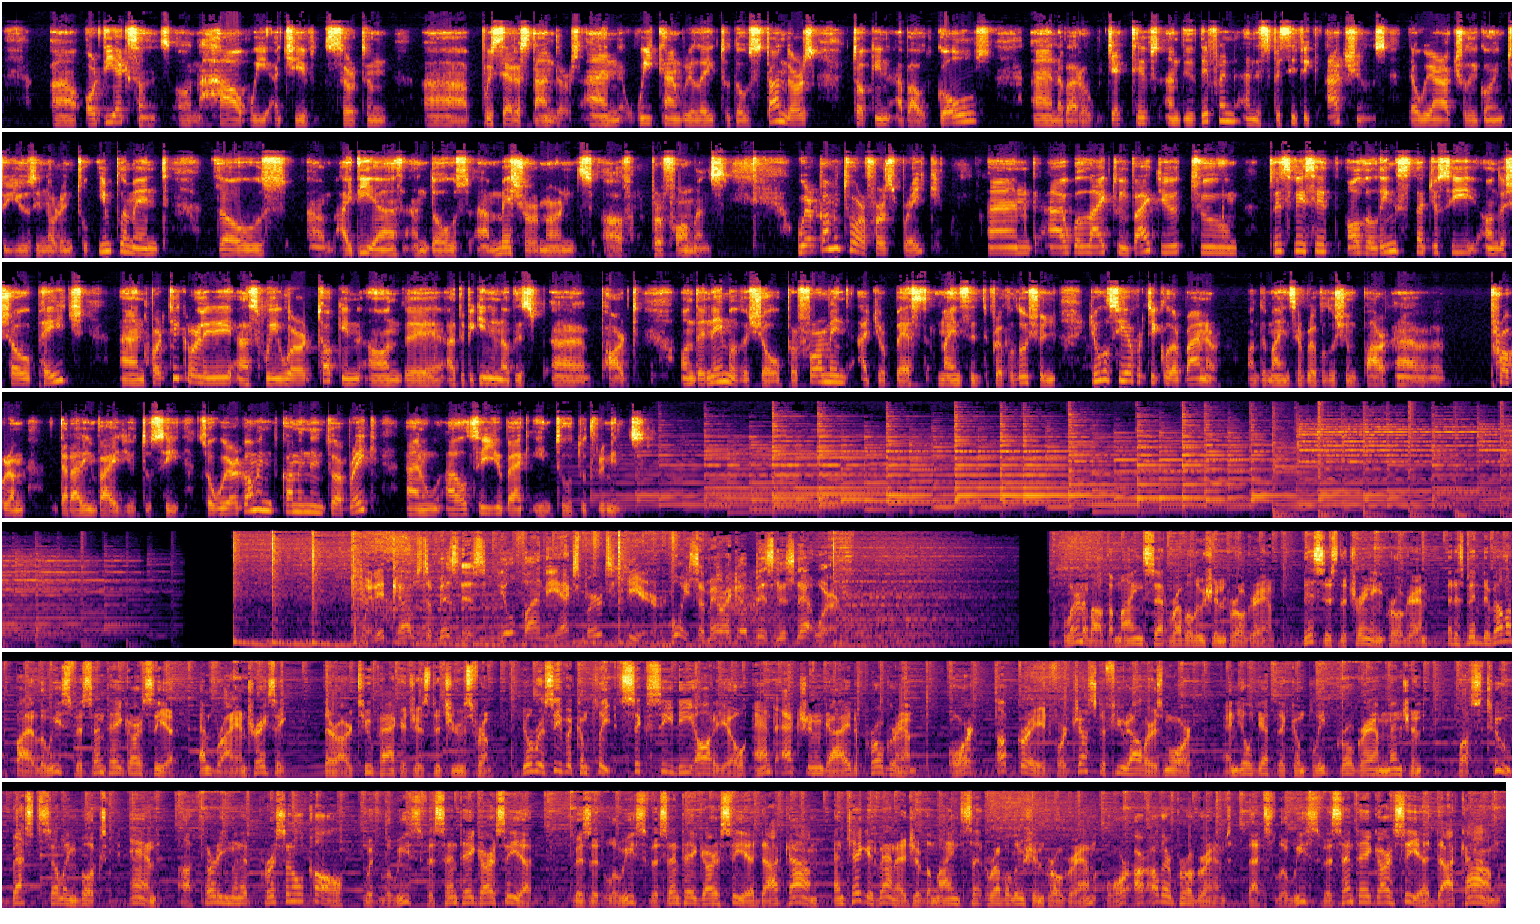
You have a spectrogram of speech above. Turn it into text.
uh, or the excellence on how we achieve certain uh, preset standards. And we can relate to those standards talking about goals and about objectives and the different and specific actions that we are actually going to use in order to implement those um, ideas and those uh, measurements of performance. We're coming to our first break, and I would like to invite you to please visit all the links that you see on the show page and particularly as we were talking on the at the beginning of this uh, part on the name of the show performing at your best mindset revolution you will see a particular banner on the mindset revolution part uh, program that i invite you to see. So we are coming coming into a break and i'll see you back in two to three minutes comes to business, you'll find the experts here. Voice America Business Network. Learn about the Mindset Revolution program. This is the training program that has been developed by Luis Vicente Garcia and Brian Tracy. There are two packages to choose from. You'll receive a complete 6 CD audio and action guide program, or upgrade for just a few dollars more, and you'll get the complete program mentioned plus two best selling books, and a 30 minute personal call with Luis Vicente Garcia. Visit luisvicentegarcia.com and take advantage of the Mindset Revolution program or our other programs. That's luisvicentegarcia.com.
